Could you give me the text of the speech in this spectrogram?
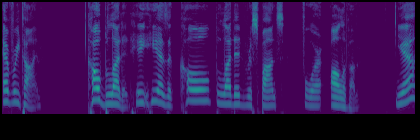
every time. Cold-blooded. He he has a cold-blooded response for all of them. Yeah,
